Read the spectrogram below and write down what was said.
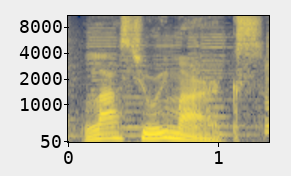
Last two remarks.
